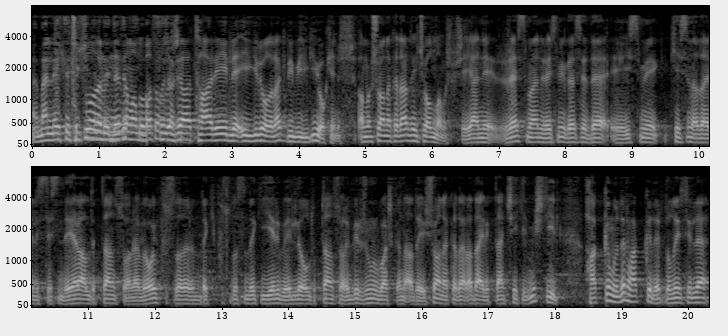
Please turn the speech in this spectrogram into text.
Yani ben lehte pusulaların ne zaman basılacağı tarihiyle ilgili olarak bir bilgi yok henüz. Ama şu ana kadar da hiç olmamış bir şey. Yani resmen resmi gazetede e, ismi kesin aday listesinde yer aldıktan sonra ve oy pusulalarındaki pusulasındaki yeri belli olduktan sonra bir cumhurbaşkanı adayı şu ana kadar adaylıktan çekilmiş değil. Hakkı mıdır? Hakkıdır. Dolayısıyla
